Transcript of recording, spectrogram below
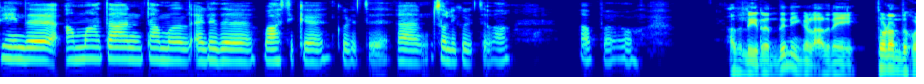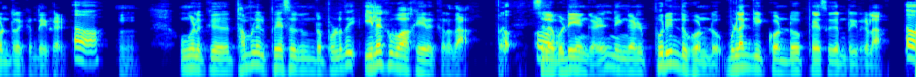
இந்த அம்மா தான் தமிழ் எழுத வாசிக்க கொடுத்து சொல்லி கொடுத்தவா? அப்போ அதில் இருந்து நீங்கள் அதனை தொடர்ந்து கொண்டிருக்கின்றீர்கள். உங்களுக்கு தமிழில் பேசுகின்ற பொழுது இலகுவாக இருக்கிறதா? சில விடயங்கள் நீங்கள் புரிந்து கொண்டு விளங்கிக் கொண்டு பேசுகின்றீர்களா? ஓ.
